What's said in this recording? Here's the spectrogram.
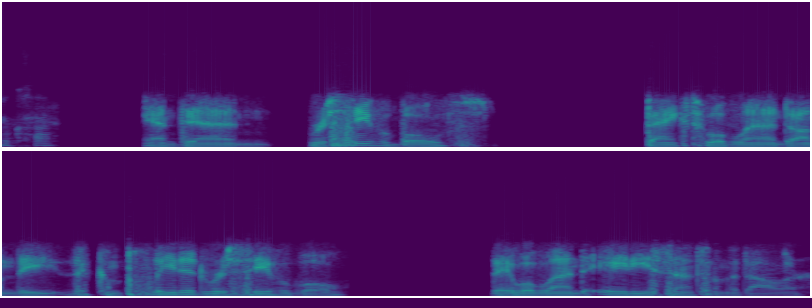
Okay. And then receivables, banks will lend on the, the completed receivable, they will lend 80 cents on the dollar.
